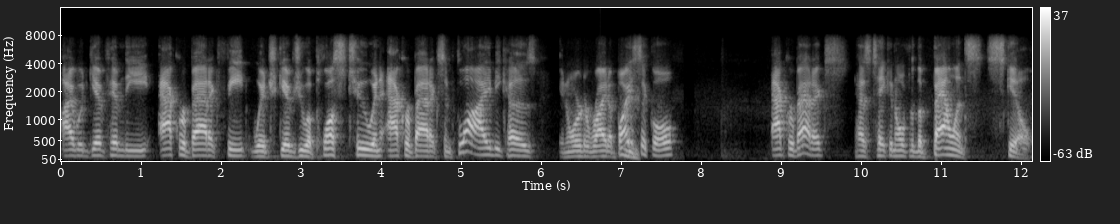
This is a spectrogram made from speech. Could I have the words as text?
I would give him the acrobatic feat, which gives you a plus two in acrobatics and fly, because in order to ride a bicycle, acrobatics has taken over the balance skill.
